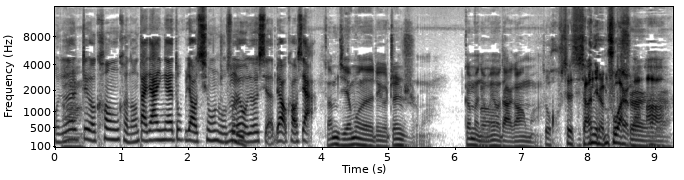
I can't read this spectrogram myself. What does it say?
我觉得啊这个坑可能大家应该都比较清楚，所以嗯我就写的比较靠下。咱们节目的这个真实嘛，根本就没有大纲嘛，就这想起什么说什么啊。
